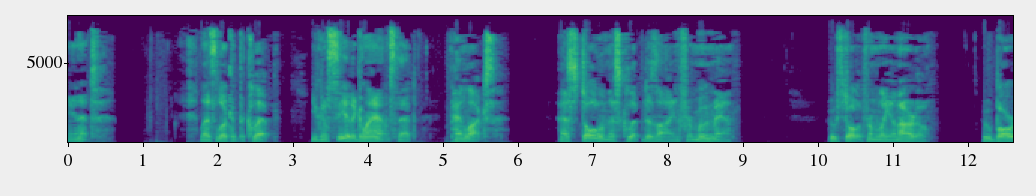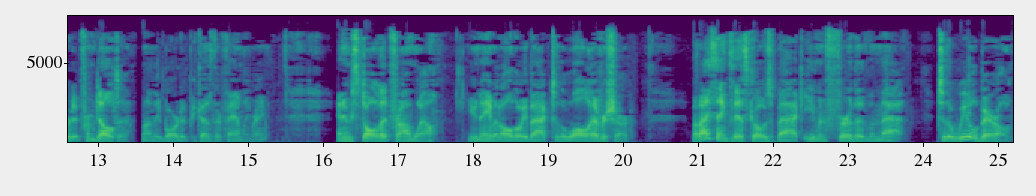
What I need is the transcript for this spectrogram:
in it. Let's look at the clip. You can see at a glance that Penlux has stolen this clip design from Moonman, who stole it from Leonardo, who borrowed it from Delta. Well, they borrowed it because they're family, right? and who stole it from, well, you name it, all the way back to the Wahl Eversharp. But I think this goes back even further than that, to the wheelbarrow,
